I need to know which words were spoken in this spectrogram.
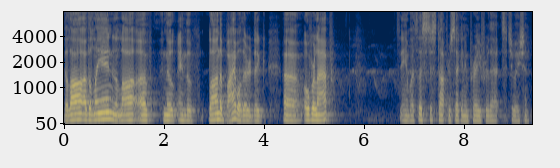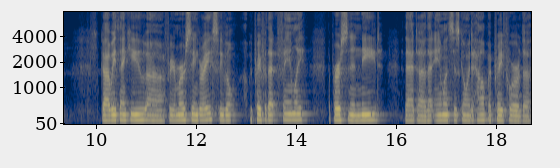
The law of the land and the law of and the and the law in the Bible, they're, they uh, overlap. Let's, let's just stop for a second and pray for that situation. God, we thank you uh, for your mercy and grace. We will, we pray for that family, the person in need that uh, that ambulance is going to help. I pray for the,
